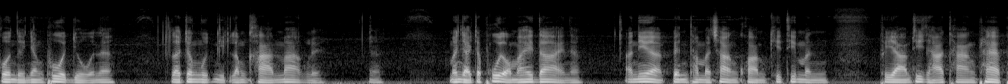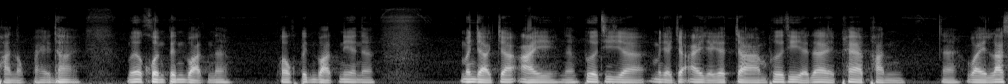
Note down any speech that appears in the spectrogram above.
คนอื่นยังพูดอยู่นะเราจะหงุดหงิดลำคาญมากเลยนะมันอยากจะพูดออกมาให้ได้นะอันนี้เป็นธรรมชาติของความคิดที่มันพยายามที่จะหาทางแพร่พันออกไปให้ได้ เมื่อคนเป็นหวัดนะพอเป็นหวัดเนี่ยนะ มันอยากจะไอนะเพื่อที่จะมันอยากจะไออยากจะจาม เพื่อที่จะได้แพร่พันธุ์นะไวรัส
